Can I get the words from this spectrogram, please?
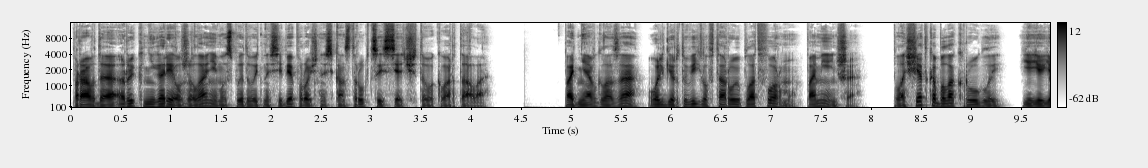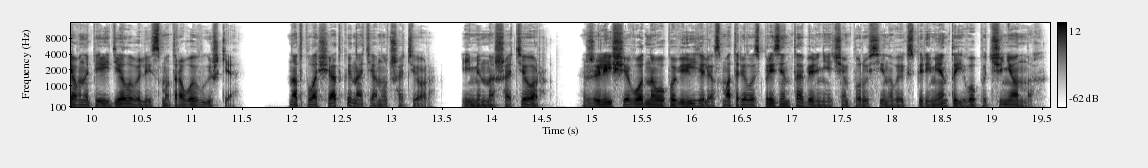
Правда, Рык не горел желанием испытывать на себе прочность конструкции сетчатого квартала. Подняв глаза, Ольгерт увидел вторую платформу, поменьше, Площадка была круглой, ее явно переделывали из смотровой вышки. Над площадкой натянут шатер. Именно шатер. Жилище водного повелителя смотрелось презентабельнее, чем парусиновые эксперименты его подчиненных.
